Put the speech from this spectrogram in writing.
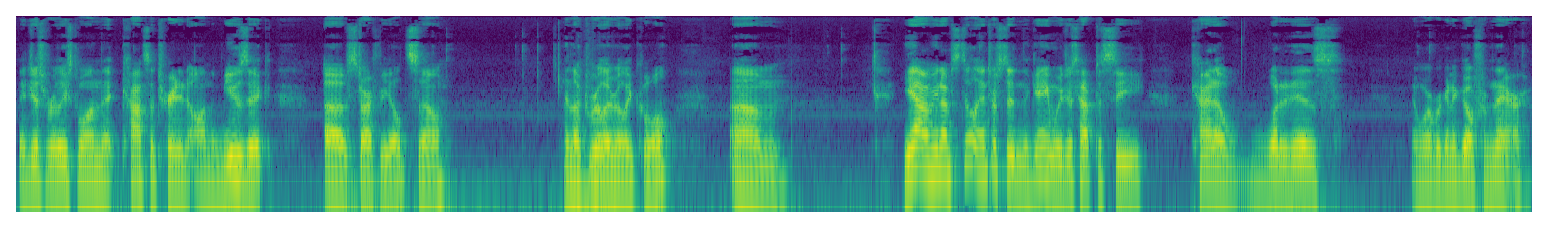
they just released one that concentrated on the music of Starfield. So it looked really, really cool. Um, yeah, I mean, I'm still interested in the game. We just have to see kind of what it is and where we're going to go from there.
